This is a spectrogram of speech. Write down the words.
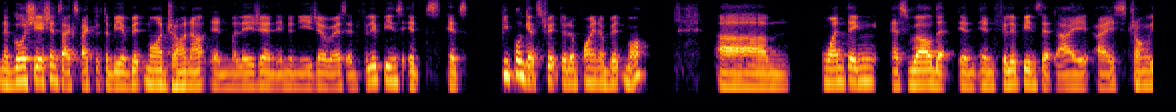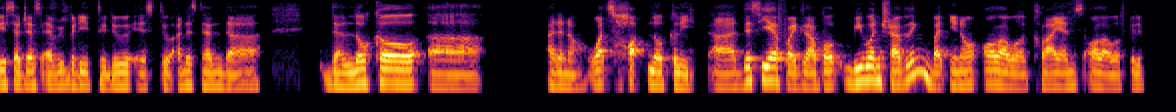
negotiations are expected to be a bit more drawn out in Malaysia and Indonesia, whereas in Philippines, it's it's people get straight to the point a bit more. Um, one thing as well that in, in Philippines that I, I strongly suggest everybody to do is to understand the the local uh, I don't know what's hot locally. Uh, this year, for example, we weren't traveling, but you know all our clients, all our Filip-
